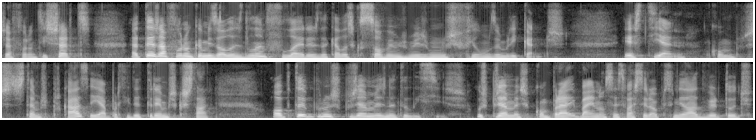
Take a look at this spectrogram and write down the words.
já foram t-shirts, até já foram camisolas de lã foleiras, daquelas que só vemos mesmo nos filmes americanos. Este ano, como estamos por casa e à partida teremos que estar, optei por uns pijamas natalícios. Os pijamas que comprei, bem, não sei se vais ter a oportunidade de ver todos,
